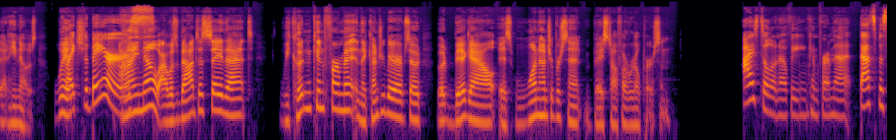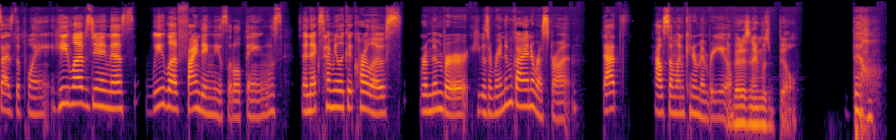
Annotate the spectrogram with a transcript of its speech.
that he knows. Which like the bears. I know. I was about to say that. We couldn't confirm it in the Country Bear episode, but Big Al is 100% based off a real person. I still don't know if we can confirm that. That's besides the point. He loves doing this. We love finding these little things. So next time you look at Carlos, remember he was a random guy in a restaurant. That's how someone can remember you. I bet his name was Bill. Bill.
